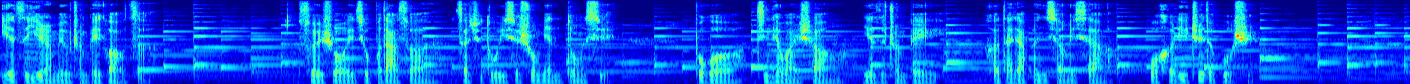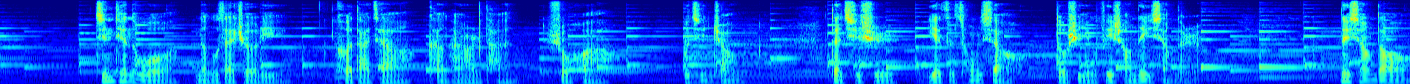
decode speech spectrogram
叶子依然没有准备稿子，所以说也就不打算再去读一些书面的东西。不过今天晚上叶子准备和大家分享一下。我和荔枝的故事。今天的我能够在这里和大家侃侃而谈，说话不紧张，但其实叶子从小都是一个非常内向的人，内向到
